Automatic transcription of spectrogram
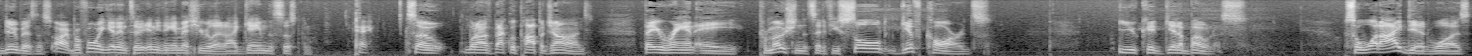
do business. All right, before we get into anything MSU related, I gamed the system. Okay. So when I was back with Papa John's, they ran a promotion that said if you sold gift cards, you could get a bonus. So what I did was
